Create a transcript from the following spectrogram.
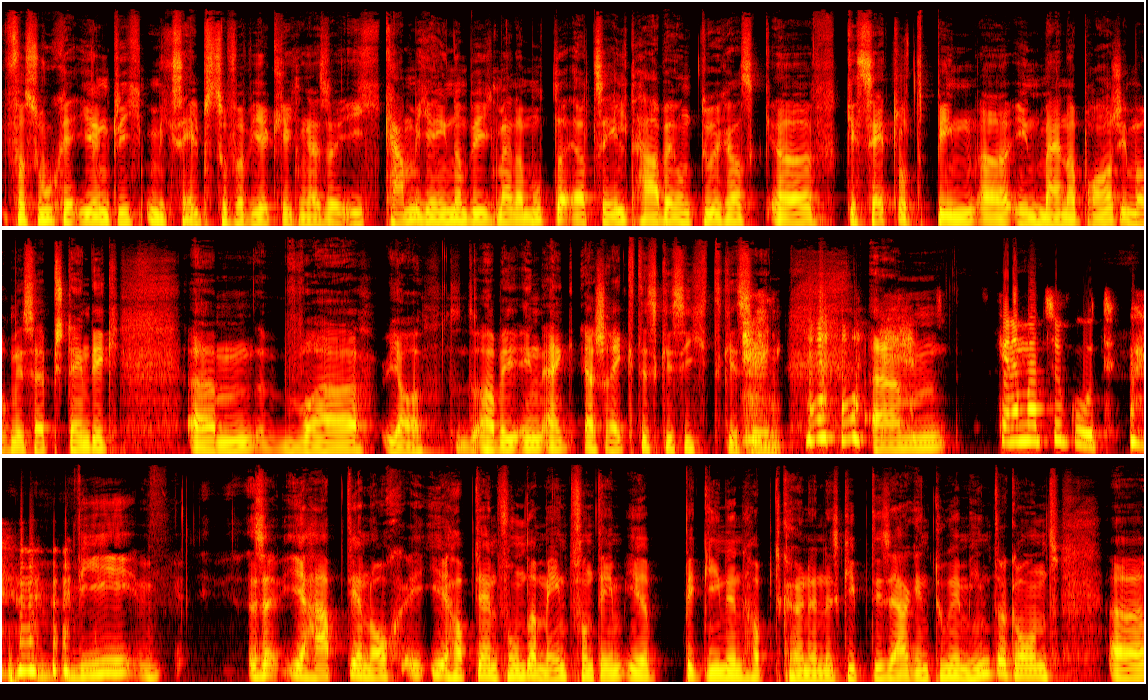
versuche irgendwie mich selbst zu verwirklichen. Also ich kann mich erinnern, wie ich meiner Mutter erzählt habe und durchaus äh, gesettelt bin äh, in meiner Branche, ich mache mich selbstständig, ähm, war, ja, habe ich in ein erschrecktes Gesicht gesehen. ähm, Kennen wir zu gut. wie, also ihr habt ja noch, ihr habt ja ein Fundament, von dem ihr beginnen habt können. Es gibt diese Agentur im Hintergrund, äh,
